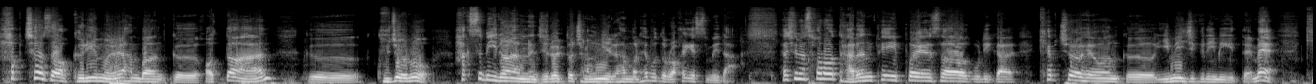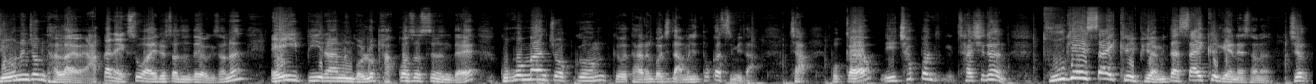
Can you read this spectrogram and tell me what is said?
합쳐서 그림을 한번 그 어떠한 그 구조로 학습이 일어났는지를 또 정리를 한번 해보도록 하겠습니다. 사실은 서로 다른 페이퍼에서 우리가 캡처해온 그 이미지 그림이기 때문에 기호는 좀 달라요. 아까 X, Y를 썼는데 여기서는 A, B라는 걸로 바꿔서 쓰는데 그것만 조금 그 다른 거지 나머지는 똑같습니다. 자, 볼까요? 이 첫 번째, 사실은 두 개의 사이클이 필요합니다. 사이클 겐에서는. 즉,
